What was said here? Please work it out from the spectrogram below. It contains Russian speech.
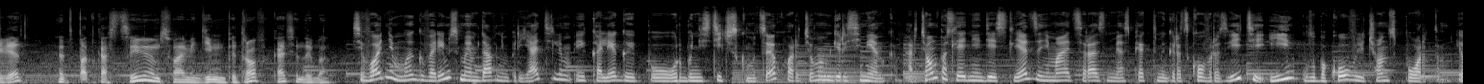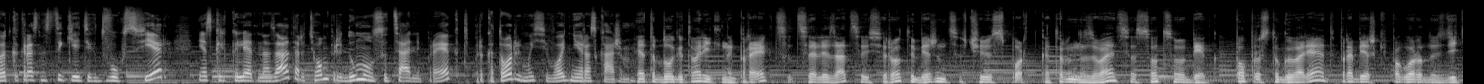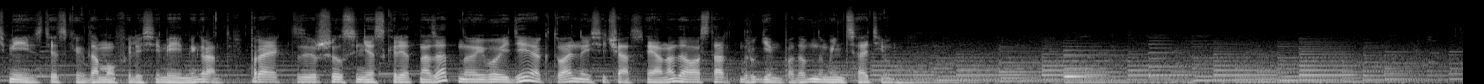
Привет, это подкаст «Цивиум», с вами Дима Петров и Катя Дыба. Сегодня мы говорим с моим давним приятелем и коллегой по урбанистическому цеху Артемом Герасименко. Артем последние 10 лет занимается разными аспектами городского развития и глубоко увлечен спортом. И вот как раз на стыке этих двух сфер несколько лет назад Артем придумал социальный проект, про который мы сегодня и расскажем. Это благотворительный проект социализации сирот и беженцев через спорт, который называется «Социобег». Попросту говоря, это пробежки по городу с детьми из детских домов или семей иммигрантов. Проект завершился несколько лет назад, но его идея актуальна и сейчас, и она дала старт другим подобным инициативам.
